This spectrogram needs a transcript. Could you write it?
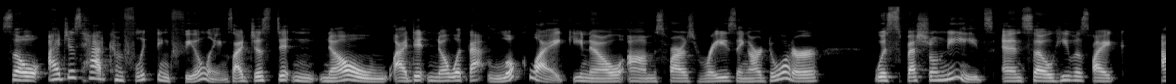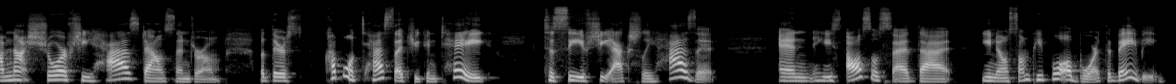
So I just had conflicting feelings. I just didn't know. I didn't know what that looked like, you know, um, as far as raising our daughter with special needs. And so he was like, I'm not sure if she has Down syndrome, but there's a couple of tests that you can take to see if she actually has it. And he's also said that, you know, some people abort the baby.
